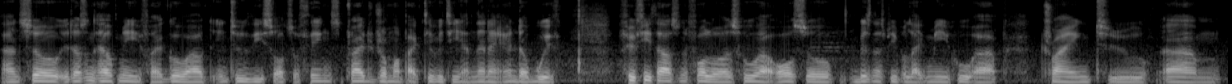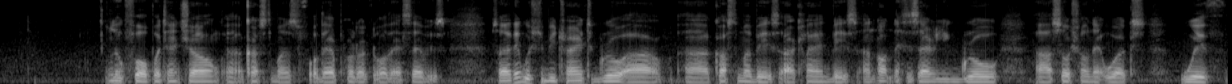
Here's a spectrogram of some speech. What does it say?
And so, it doesn't help me if I go out into these sorts of things, try to drum up activity, and then I end up with fifty thousand followers who are also business people like me who are trying to. Um, look for potential uh, customers for their product or their service. So I think we should be trying to grow our uh, customer base, our client base, and not necessarily grow our social networks with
